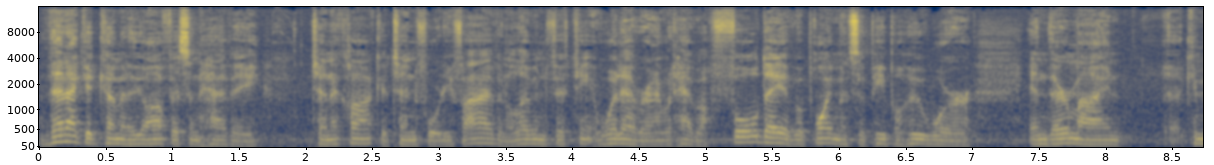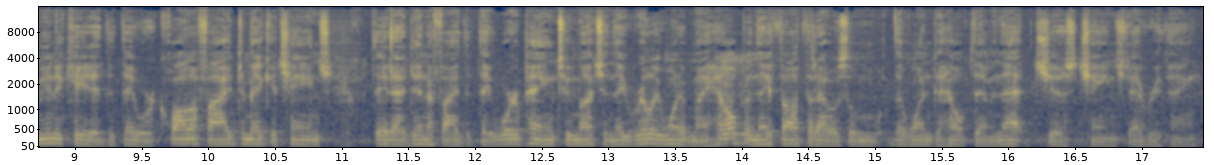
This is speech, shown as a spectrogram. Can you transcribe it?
then I could come into the office and have a 10 o'clock, a 10:45, an 11:15, or whatever. And I would have a full day of appointments of people who were, in their mind, communicated that they were qualified to make a change. They'd identified that they were paying too much, and they really wanted my help, and they thought that I was the, one to help them, and that just changed everything.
